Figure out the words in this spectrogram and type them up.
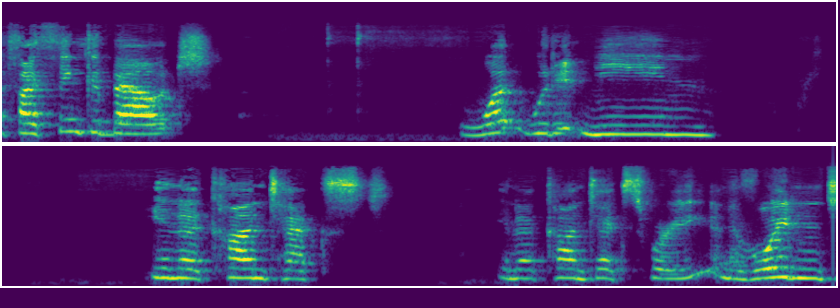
if I think about what would it mean in a context, in a context where an avoidant,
